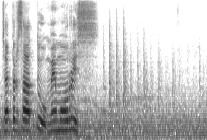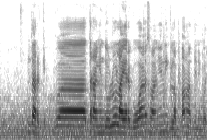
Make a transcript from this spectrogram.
chapter 1 memories Bentar, gua terangin dulu layar gua soalnya ini gelap banget ini, boy.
